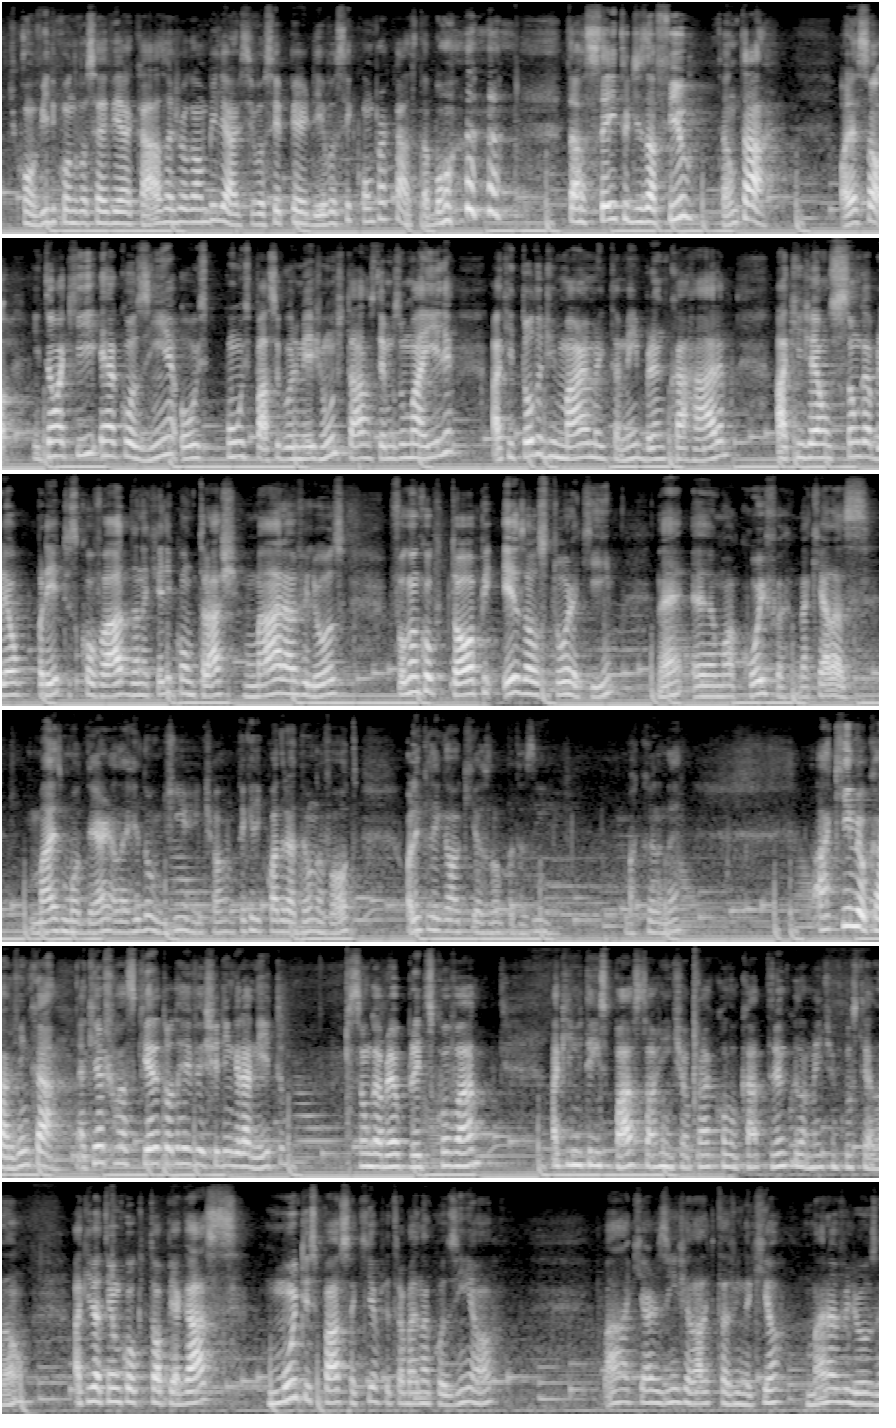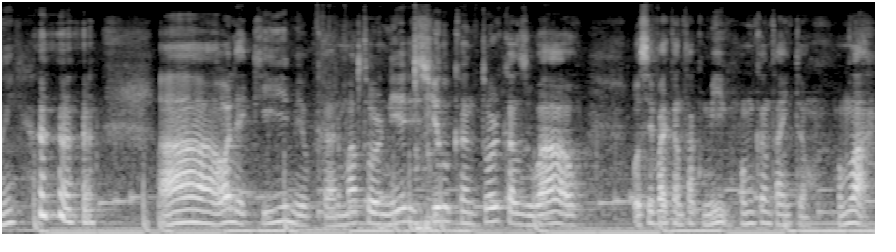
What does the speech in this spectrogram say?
Te convido quando você vier a casa a jogar um bilhar. Se você perder, você compra a casa, tá bom? tá aceito o desafio? Então tá. Olha só, então aqui é a cozinha ou com o espaço gourmet junto, tá? Nós temos uma ilha, aqui todo de mármore também, branco Carrara. Aqui já é um São Gabriel preto escovado, dando aquele contraste maravilhoso. Fogão cooktop, exaustor aqui, né? É uma coifa daquelas mais moderna, ela é redondinha, gente, ó, não tem aquele quadradão na volta. Olha que legal aqui as lâmpadas, bacana, né? Aqui, meu caro, vem cá. Aqui é a churrasqueira toda revestida em granito, São Gabriel preto escovado. Aqui a gente tem espaço, tá, gente, ó, pra colocar tranquilamente um costelão. Aqui já tem um cooktop a gás, muito espaço aqui, ó, pra trabalhar na cozinha, ó. Ah, que arzinho gelado que tá vindo aqui, ó. Maravilhoso, hein? Ah, olha aqui, meu cara, uma torneira estilo cantor casual. Você vai cantar comigo? Vamos cantar então. Vamos lá.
